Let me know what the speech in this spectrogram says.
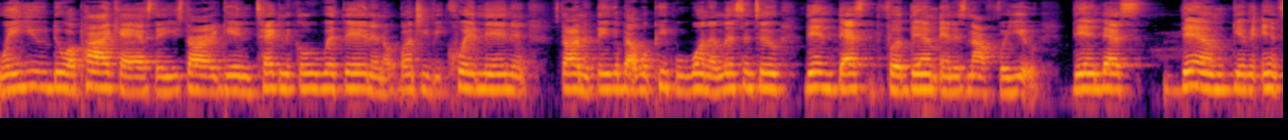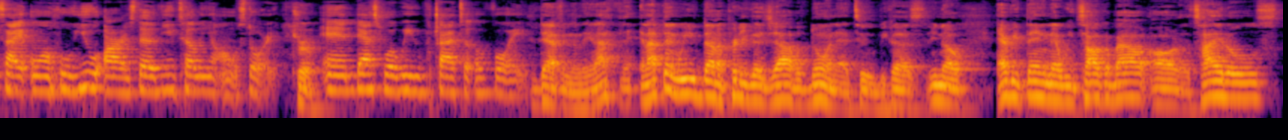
when you do a podcast and you start getting technical with it and a bunch of equipment and starting to think about what people want to listen to, then that's for them and it's not for you. Then that's them giving insight on who you are instead of you telling your own story. True. And that's what we try to avoid. Definitely. And I th- and I think we've done a pretty good job of doing that too because, you know, everything that we talk about, all the titles,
